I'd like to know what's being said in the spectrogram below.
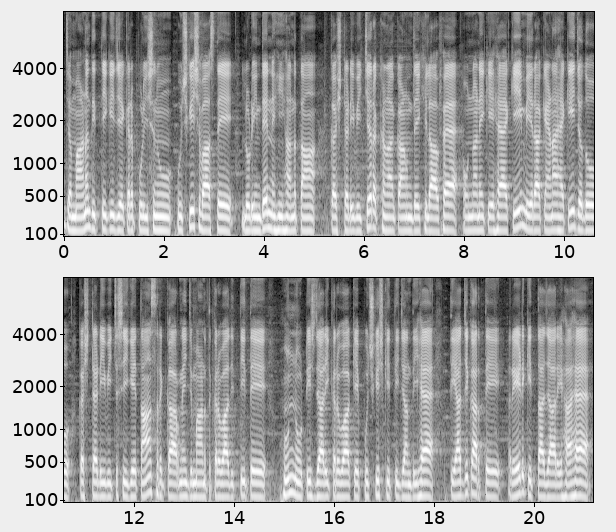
ਜ਼ਮਾਨਤ ਦਿੱਤੀ ਕਿ ਜੇਕਰ ਪੁਲਿਸ ਨੂੰ ਪੁੱਛਗਿੱਛ ਵਾਸਤੇ ਲੋੜੀਂਦੇ ਨਹੀਂ ਹਨ ਤਾਂ ਕਸਟਡੀ ਵਿੱਚ ਰੱਖਣਾ ਕਾਨੂੰਨ ਦੇ ਖਿਲਾਫ ਹੈ। ਉਹਨਾਂ ਨੇ ਕਿਹਾ ਕਿ ਮੇਰਾ ਕਹਿਣਾ ਹੈ ਕਿ ਜਦੋਂ ਕਸਟਡੀ ਵਿੱਚ ਸੀਗੇ ਤਾਂ ਸਰਕਾਰ ਨੇ ਜ਼ਮਾਨਤ ਕਰਵਾ ਦਿੱਤੀ ਤੇ ਹੁਣ ਨੋਟਿਸ ਜਾਰੀ ਕਰਵਾ ਕੇ ਪੁੱਛਗਿੱਛ ਕੀਤੀ ਜਾਂਦੀ ਹੈ ਤੇ ਅੱਜ ਘਰ ਤੇ ਰੇਡ ਕੀਤਾ ਜਾ ਰਿਹਾ ਹੈ।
